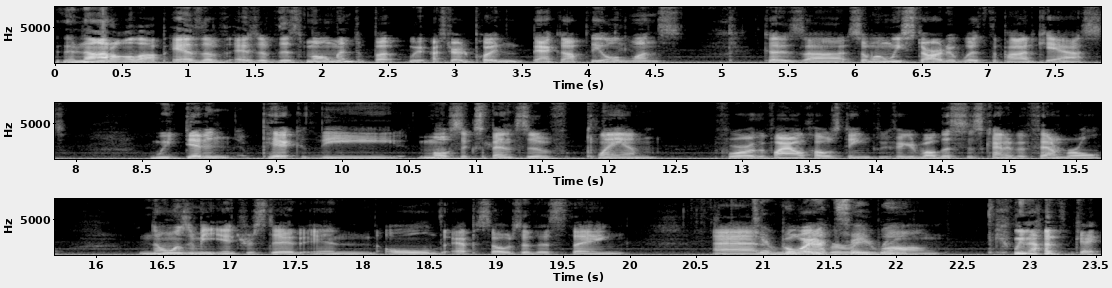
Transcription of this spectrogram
They're not all up as of as of this moment, but we, I started putting back up the old ones because uh, so when we started with the podcast, we didn't pick the most expensive plan for the file hosting. We figured, well, this is kind of ephemeral. No one's gonna be interested in old episodes of this thing, and Can boy, not were we we? wrong. Can we not? Okay,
